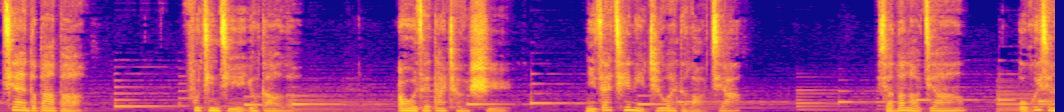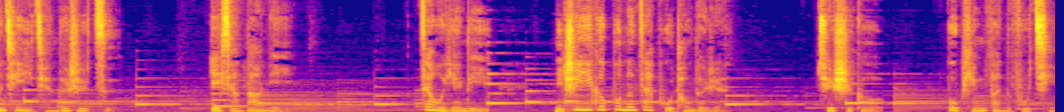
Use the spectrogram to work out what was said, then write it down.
亲爱的爸爸，父亲节又到了，而我在大城市，你在千里之外的老家。想到老家，我会想起以前的日子，也想到你。在我眼里，你是一个不能再普通的人，却是个不平凡的父亲。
